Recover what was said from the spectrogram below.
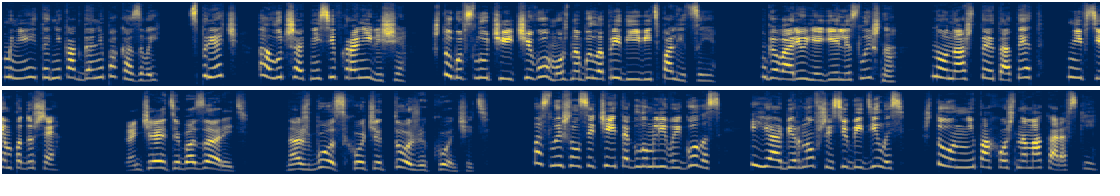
Мне это никогда не показывай. Спрячь, а лучше отнеси в хранилище, чтобы в случае чего можно было предъявить полиции. Говорю я еле слышно, но наш тет-а-тет не всем по душе. «Кончайте базарить! Наш босс хочет тоже кончить!» Послышался чей-то глумливый голос, и я, обернувшись, убедилась, что он не похож на Макаровский.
